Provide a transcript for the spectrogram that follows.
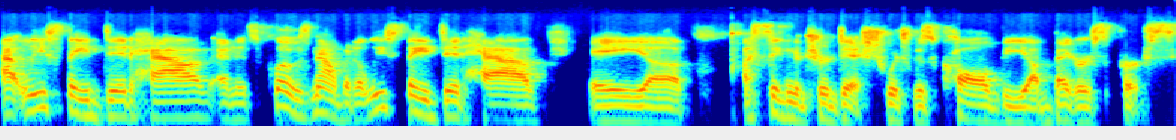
at least they did have, and it's closed now, but at least they did have a, uh, a signature dish, which was called the uh, beggar's purse.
